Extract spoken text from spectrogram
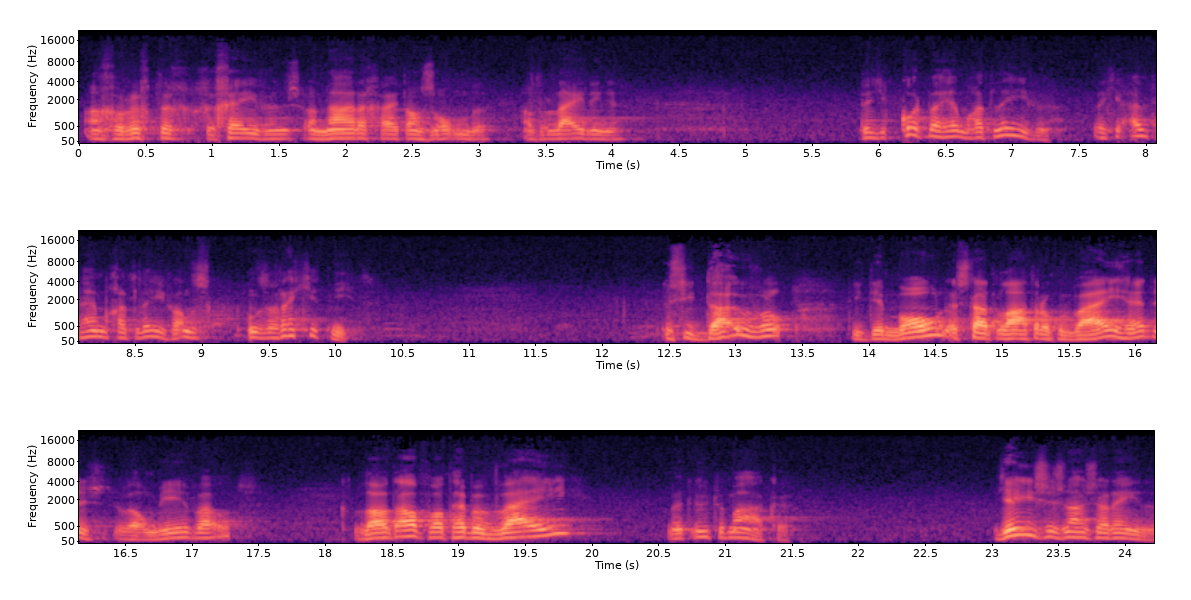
Aan geruchten, gegevens, aan narigheid, aan zonde, aan verleidingen. Dat je kort bij hem gaat leven. Dat je uit hem gaat leven, anders, anders red je het niet. Dus die duivel, die demon, er staat later ook wij, hè, dus wel meervoud. Laat af, wat hebben wij met u te maken? Jezus Nazarene,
